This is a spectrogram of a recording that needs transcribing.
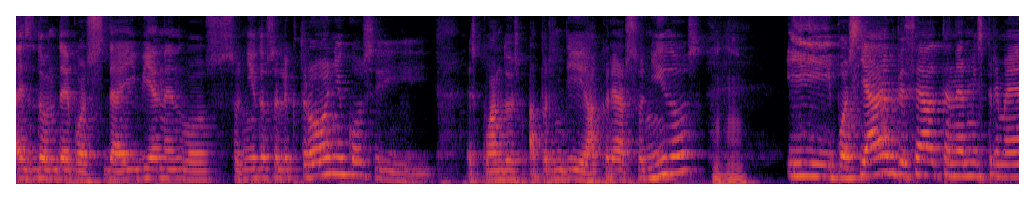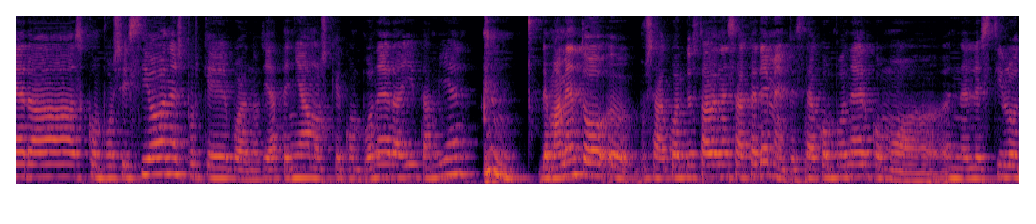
Es donde pues de ahí vienen los sonidos electrónicos y es cuando aprendí a crear sonidos. Y pues ya empecé a tener mis primeras composiciones porque, bueno, ya teníamos que componer ahí también. De momento, eh, o sea, cuando estaba en esa academia empecé a componer como en el estilo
